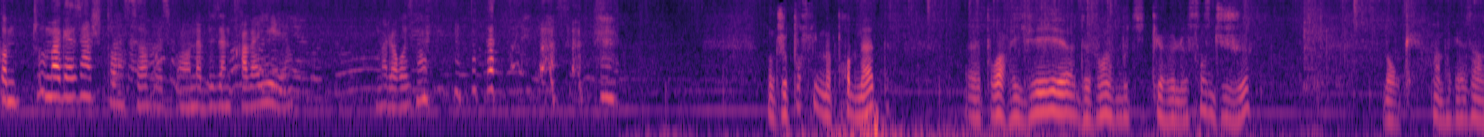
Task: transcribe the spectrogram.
Comme tout magasin, je pense, parce qu'on a besoin de travailler, malheureusement. Donc je poursuis ma promenade euh, pour arriver devant la boutique euh, Le Sens du Jeu. Donc un magasin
